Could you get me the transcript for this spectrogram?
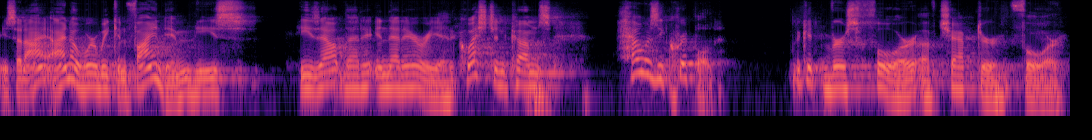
He said, I, I know where we can find him. He's, he's out that, in that area. The question comes how is he crippled? Look at verse 4 of chapter 4.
